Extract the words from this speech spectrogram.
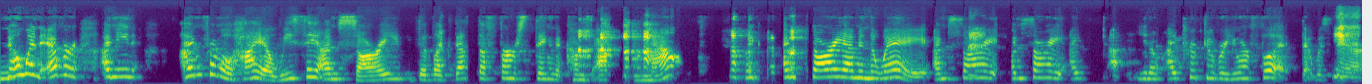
No one ever i mean i'm from ohio. We say i'm sorry the, like that's the first thing that comes out of your mouth like i'm sorry i'm in the way. I'm sorry i'm sorry i you know i tripped over your foot that was there.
